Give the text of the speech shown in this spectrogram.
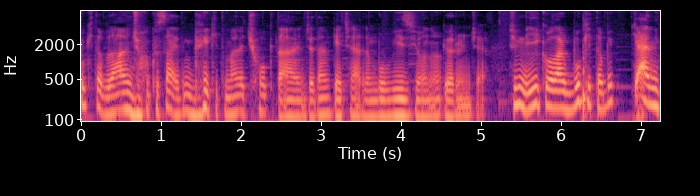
Bu kitabı daha önce okusaydım büyük ihtimalle çok daha önceden geçerdim bu vizyonu görünce. Şimdi ilk olarak bu kitabı yani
